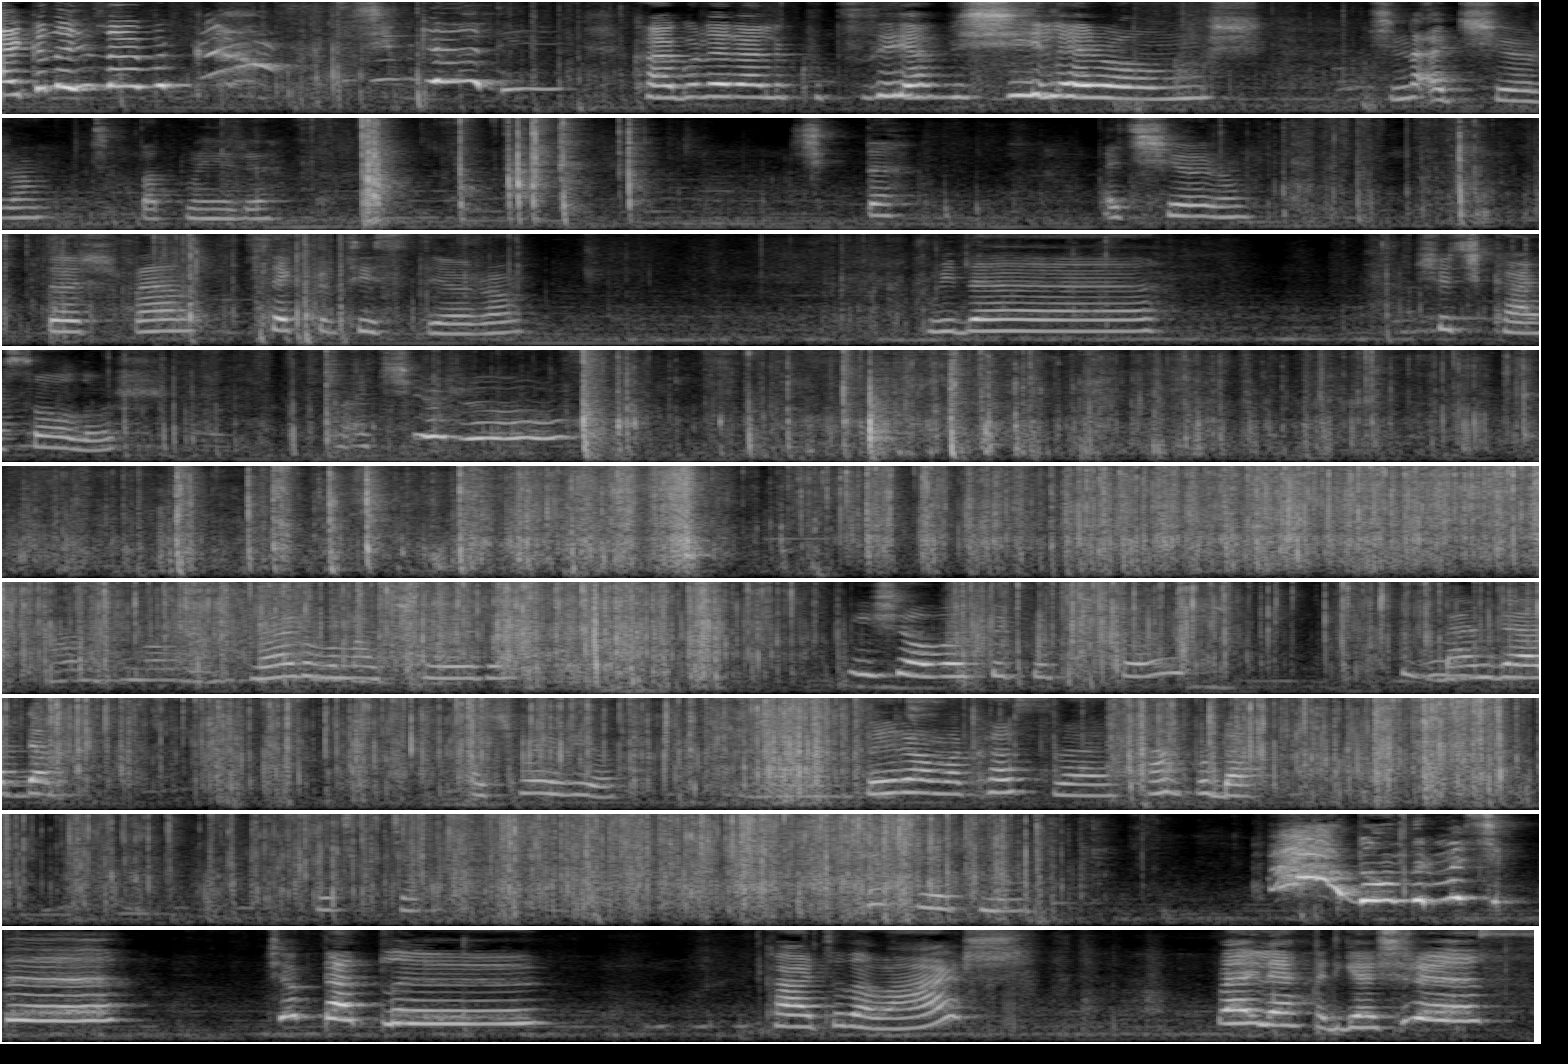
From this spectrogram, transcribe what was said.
Arkadaşlar bakın. Şimdi geldi. Kargolar herhalde kutuya bir şeyler olmuş. Şimdi açıyorum. Çıtlatma yeri. Çıktı. Açıyorum. Dur ben secret istiyorum. Bir de şu çıkarsa olur. Açıyorum. Nerede bunu açıyorum? İnşallah secret çıkar. Ben geldim. Açma yeri yok. Zehra makas ver. Hah burada. Ne çıkacak? Mi? Aa, dondurma çıktı. Çok tatlı. Kartı da var. Böyle. Hadi görüşürüz.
